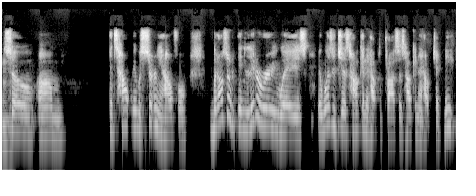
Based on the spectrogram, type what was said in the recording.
Mm-hmm. So um, it's how it was certainly helpful, but also in literary ways, it wasn't just how can it help the process, how can it help technique.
